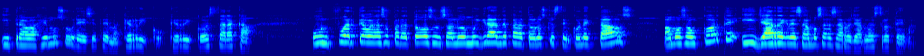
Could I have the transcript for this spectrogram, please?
y trabajemos sobre ese tema. Qué rico, qué rico estar acá. Un fuerte abrazo para todos, un saludo muy grande para todos los que estén conectados. Vamos a un corte y ya regresamos a desarrollar nuestro tema.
